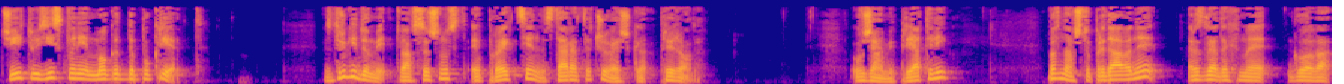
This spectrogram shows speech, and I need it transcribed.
чието изисквания могат да покрият. С други думи, това всъщност е проекция на старата човешка природа. Уважаеми приятели, в нашето предаване разгледахме глава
